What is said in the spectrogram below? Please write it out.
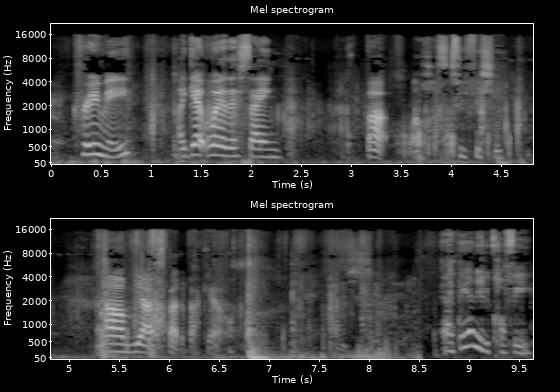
out. creamy. I get where they're saying, but oh, it's too fishy. Um, yeah, I spat it back out. I think I need a coffee.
